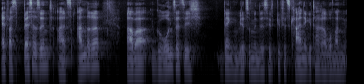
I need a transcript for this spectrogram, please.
etwas besser sind als andere. Aber grundsätzlich denken wir zumindest, gibt es jetzt keine Gitarre, wo man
